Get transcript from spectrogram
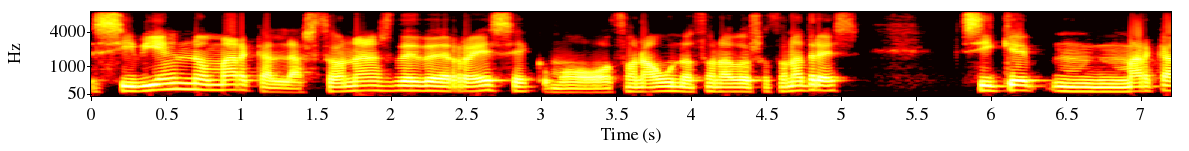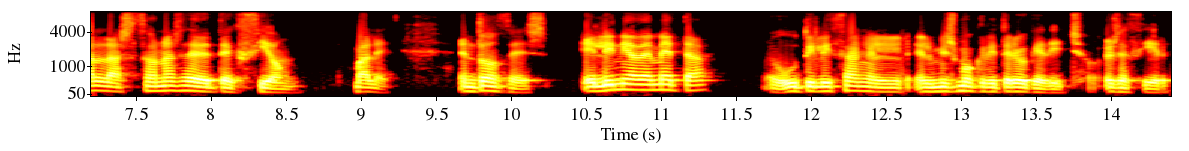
si bien no marcan las zonas de DRS como zona 1, zona 2 o zona 3, sí que mm, marcan las zonas de detección. ¿Vale? Entonces, en línea de meta utilizan el, mismo criterio que he dicho. Es decir,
